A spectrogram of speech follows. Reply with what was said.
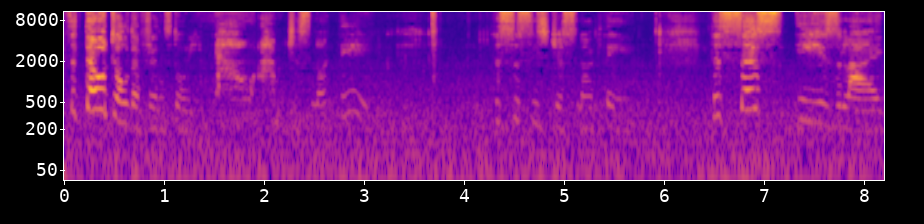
It's a total different story. Now I'm just not there. The sis is just not there. The sis is like,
